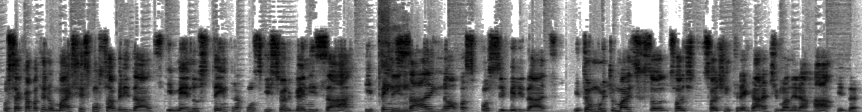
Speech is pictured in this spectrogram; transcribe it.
você acaba tendo mais responsabilidades e menos tempo para conseguir se organizar e pensar Sim. em novas possibilidades. Então, muito mais só, só, só, te entregar de maneira rápida,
